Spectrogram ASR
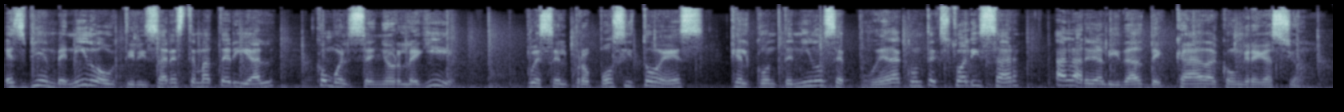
es bienvenido a utilizar este material como el Señor le guíe, pues el propósito es que el contenido se pueda contextualizar a la realidad de cada congregación.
